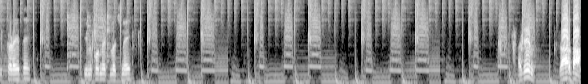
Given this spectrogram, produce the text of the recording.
ఇక్కడైతే ఇనుప మెట్లు వచ్చినాయి. అదేం? జాగ్రత్త.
